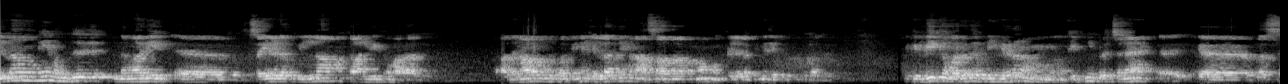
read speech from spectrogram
எல்லாமே வந்து இந்த மாதிரி செயலிழப்பு இல்லாம கால்வீக்கம் வராது. அதனால வந்து பாத்தீங்கன்னா எல்லாத்தையுமே நான் அசாதாரணமா மக்கள் எல்லாத்தையுமே இதை எடுத்துக்கூடாது வீக்கம் வருது அப்படிங்கிறது நம்ம கிட்னி பிரச்சனை பிளஸ்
